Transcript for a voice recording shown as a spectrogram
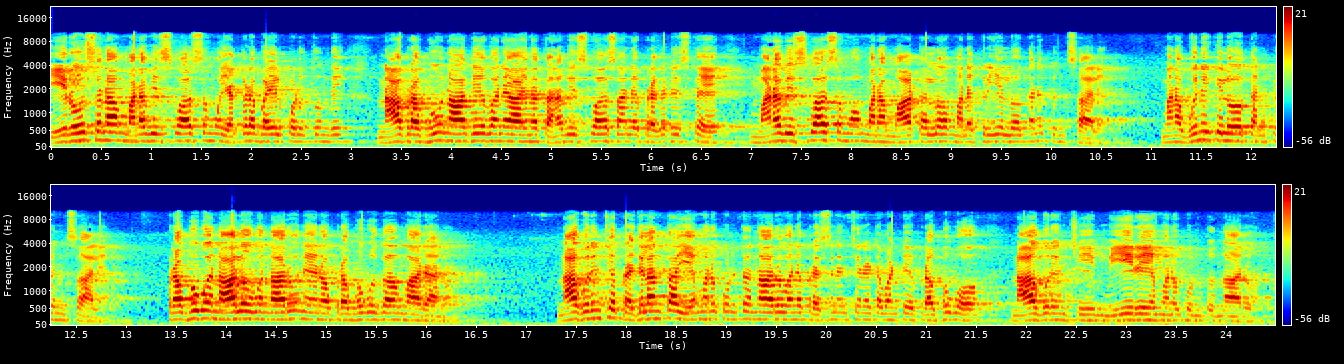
ఈ రోజున మన విశ్వాసము ఎక్కడ బయలుపడుతుంది? నా ప్రభు నా దేవని ఆయన తన విశ్వాసాన్ని ప్రకటిస్తే మన విశ్వాసము మన మాటల్లో మన క్రియలో కనిపించాలి. మన ఉనికిలో కనిపించాలి. ప్రభువు నాలో ఉన్నారు నేను ప్రభువుగా మారాను. నా గురించి ప్రజలంతా ఏమనుకుంటున్నారు అని ప్రశ్నించినటువంటి ప్రభువు నా గురించి మీరేమనుకుంటున్నారు?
